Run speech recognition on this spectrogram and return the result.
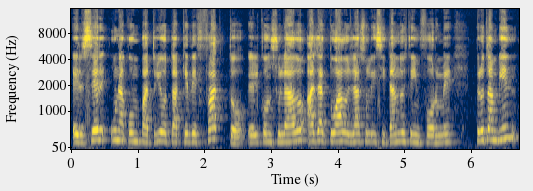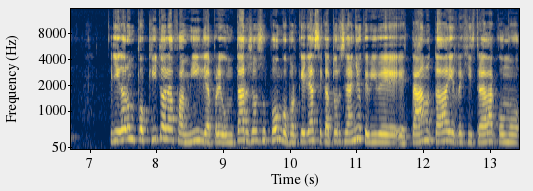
el ser una compatriota que de facto el consulado haya actuado ya solicitando este informe, pero también llegar un poquito a la familia, preguntar, yo supongo, porque ella hace 14 años que vive, está anotada y registrada como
